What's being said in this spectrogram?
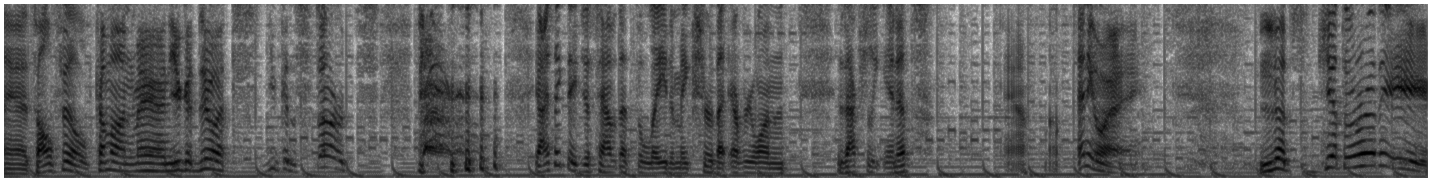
Yeah, it's all filled. Come on, man, you can do it! You can start! yeah, I think they just have that delay to make sure that everyone is actually in it. Yeah, well. Anyway, let's get ready!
